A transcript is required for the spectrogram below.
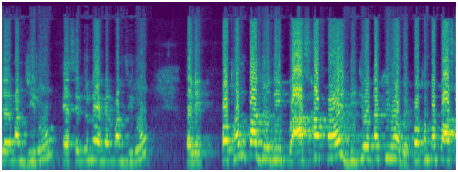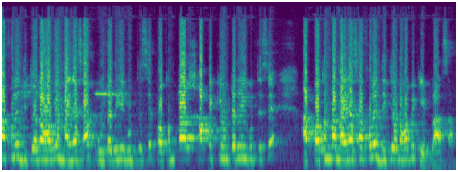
l এর মান 0 s এর জন্য m এর মান 0 তাহলে প্রথমটা যদি প্লাস হাফ হয়, দ্বিতীয়টা কি হবে? প্রথমটা প্লাস হাফ হলে দ্বিতীয়টা হবে মাইনাস হাফ উল্টা দিকে ঘুরতেছে। প্রথমটার সাপেক্ষে উল্টা দিকে ঘুরতেছে। আর প্রথমটা মাইনাস হাফ হলে দ্বিতীয়টা হবে কি? প্লাস হাফ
